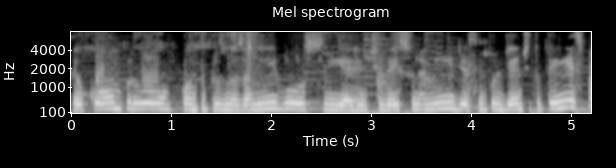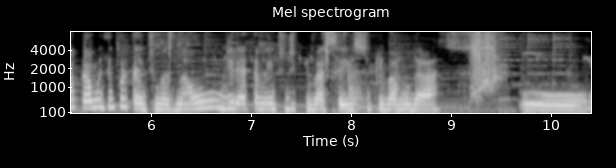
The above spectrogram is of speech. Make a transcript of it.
eu compro, conto para os meus amigos e a gente vê isso na mídia, assim por diante. Então tem esse papel muito importante, mas não diretamente de que vai ser isso que vai mudar o,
